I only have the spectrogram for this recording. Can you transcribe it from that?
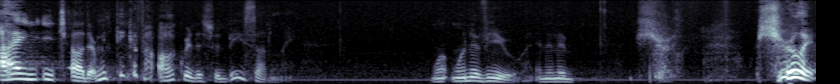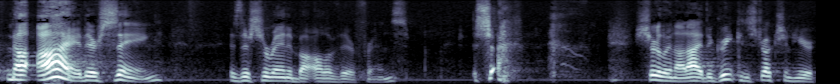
eyeing each other. I mean, think of how awkward this would be suddenly. One, of you, and then surely, surely, not I, they're saying, as they're surrounded by all of their friends. Surely not I. The Greek construction here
